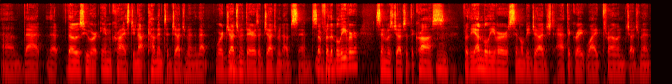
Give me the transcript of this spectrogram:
Um, that that those who are in Christ do not come into judgment, and that word judgment mm-hmm. there is a judgment of sin. So mm-hmm. for the believer, sin was judged at the cross. Mm-hmm. For the unbeliever, sin will be judged at the great white throne judgment.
